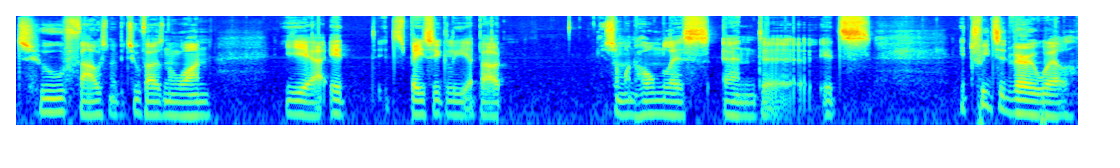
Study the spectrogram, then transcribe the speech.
2000, maybe 2001. Yeah, it it's basically about someone homeless and uh, it's it treats it very well.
